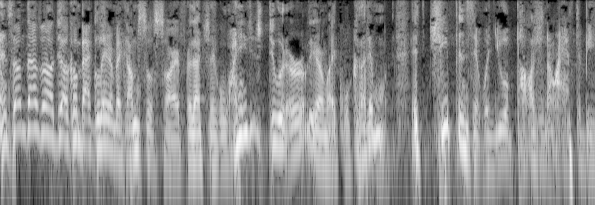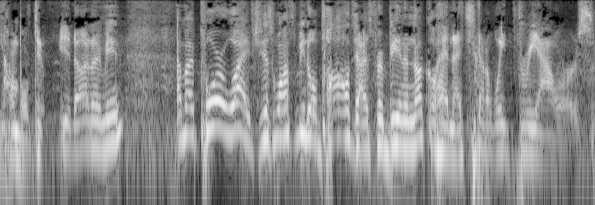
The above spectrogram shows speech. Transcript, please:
And sometimes when I'll, do, I'll come back later, I'm like, I'm so sorry for that. She's like, well, why didn't you just do it earlier? I'm like, well, because I didn't, it cheapens it when you apologize. Now I have to be humble too. You know what I mean? And my poor wife, she just wants me to apologize for being a knucklehead and I just got to wait three hours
